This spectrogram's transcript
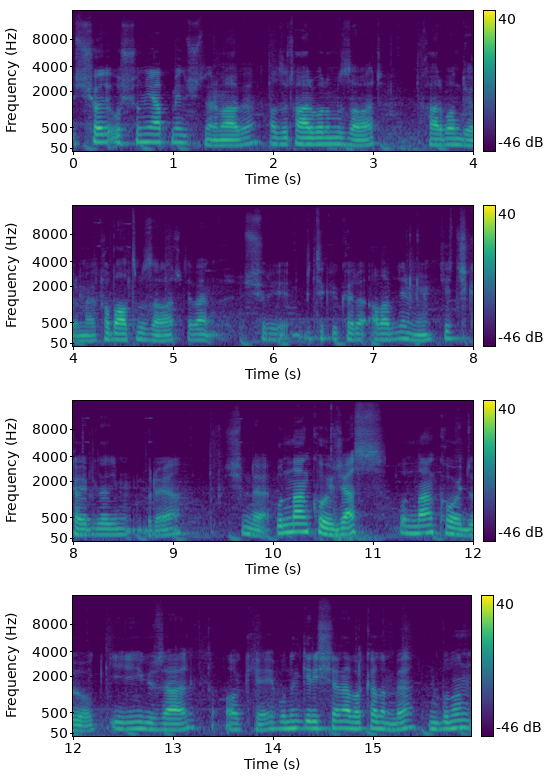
şöyle uçunu yapmayı düşünüyorum abi. Hazır karbonumuz da var. Karbon diyorum ya. Kobaltımız da var. İşte ben şurayı bir tık yukarı alabilir miyim? Ki çıkabileyim buraya. Şimdi bundan koyacağız. Bundan koyduk. İyi güzel. Okey. Bunun girişlerine bakalım be. Bunun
